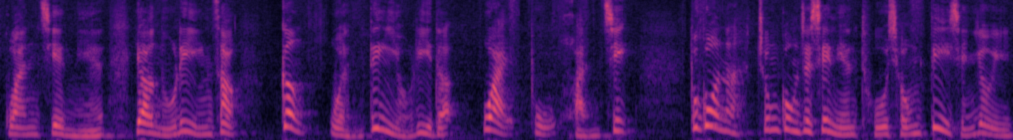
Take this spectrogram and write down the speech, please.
关键年，要努力营造更稳定有利的外部环境。不过呢，中共这些年图穷匕见，又以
